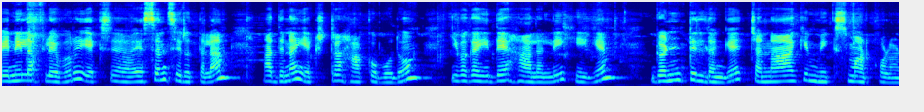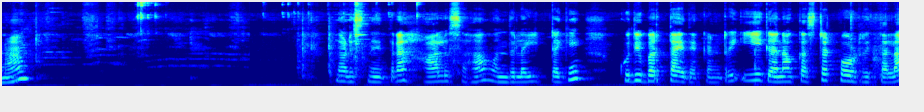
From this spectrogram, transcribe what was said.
ವೆನಿಲಾ ಫ್ಲೇವರು ಎಕ್ಸ್ ಎಸೆನ್ಸ್ ಇರುತ್ತಲ್ಲ, ಅದನ್ನು ಎಕ್ಸ್ಟ್ರಾ ಹಾಕೋಬೋದು. ಇವಾಗ ಇದೇ ಹಾಲಲ್ಲಿ ಹೀಗೆ ಗಂಟಿಲ್ದಂಗೆ ಚೆನ್ನಾಗಿ ಮಿಕ್ಸ್ ಮಾಡ್ಕೊಳ್ಳೋಣ. ನೋಡಿ ಸ್ನೇಹಿತರೆ, ಹಾಲು ಸಹ ಒಂದು ಲೈಟಾಗಿ ಕುದಿ ಬರ್ತಾ ಇದೆ ಕಣ್ರಿ. ಈಗ ನಾವು ಕಸ್ಟರ್ಡ್ ಪೌಡ್ರ್ ಇತ್ತಲ್ಲ,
